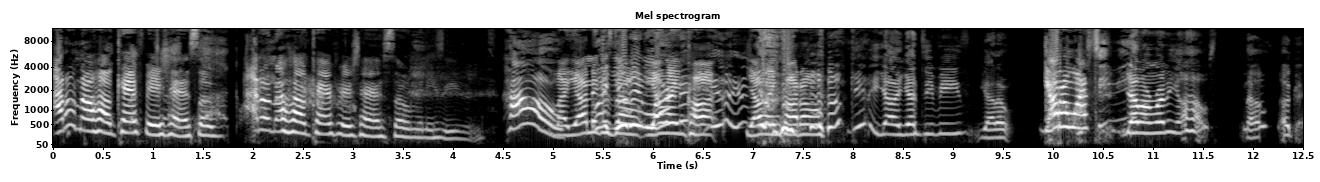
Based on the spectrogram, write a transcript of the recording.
I don't know how catfish has so. I don't know how catfish has so many seasons. How? Like, y'all niggas don't- y'all ain't it? caught- y'all ain't caught on? Get it. Y'all ain't got TVs. Y'all don't. Y'all don't watch TV. Y'all don't run in your house. No. Okay.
